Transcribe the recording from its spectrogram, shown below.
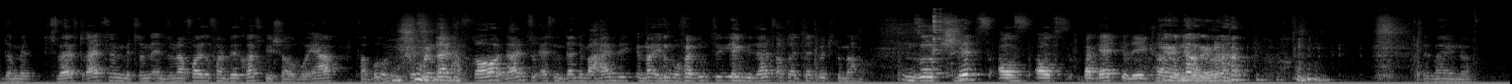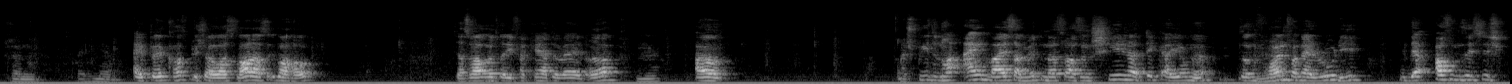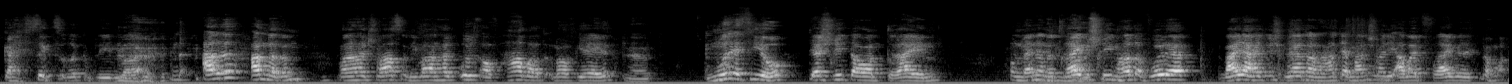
so mit 12, 13 mit so, in so einer Folge von Bill Cosby Show, wo er verboten ist, von seiner Frau Salz zu essen und dann immer heimlich immer irgendwo versucht, sich irgendwie Salz auf sein Sandwich zu machen. so Chips aufs, aufs Baguette gelegt hat. und Genau, so, ne? genau. Das war ich noch. Schon. Ey, Bill Cosby Show, was war das überhaupt? Das war ultra die verkehrte Welt, oder? Mhm. Also, da spielte nur ein Weißer mit und das war so ein schielender, dicker Junge, so ein Freund von der Rudy, der offensichtlich geistig zurückgeblieben war. Und alle anderen waren halt schwarz und die waren halt ultra auf Harvard und auf Yale. Ja. Nur der Theo, der schrieb dauernd Dreien. Und wenn er eine 3 geschrieben hat, obwohl er, weil er halt nicht gelernt hat, hat er manchmal die Arbeit freiwillig nochmal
